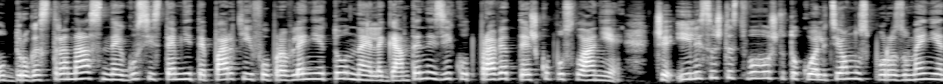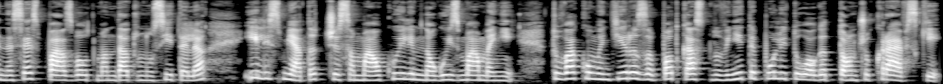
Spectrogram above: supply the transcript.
От друга страна, с него системните партии в управлението на елегантен език отправят тежко послание, че или съществуващото коалиционно споразумение не се спазва от мандатоносителя, или смятат, че са малко или много измамени. Това коментира за подкаст новините политологът Тончо Краевски.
